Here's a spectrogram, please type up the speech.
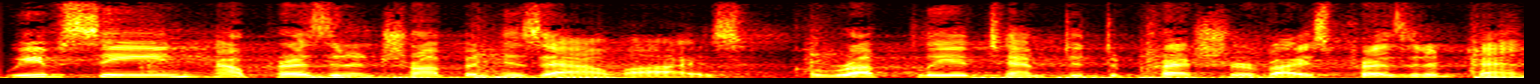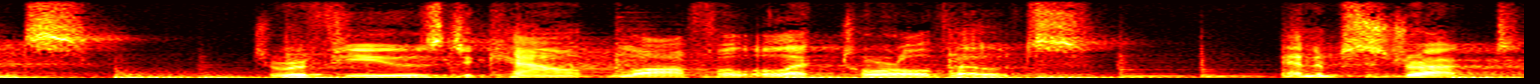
We've seen how President Trump and his allies corruptly attempted to pressure Vice President Pence to refuse to count lawful electoral votes and obstruct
